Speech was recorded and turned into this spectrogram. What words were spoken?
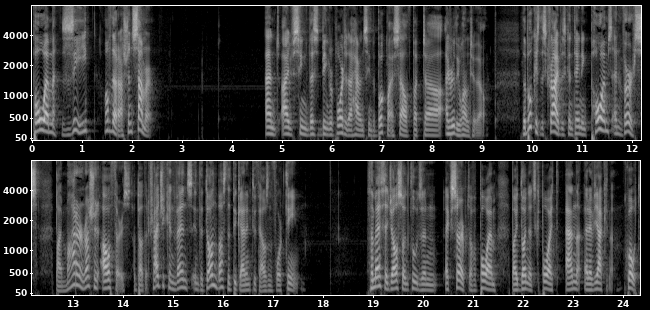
Poem Z of the Russian Summer. And I've seen this being reported. I haven't seen the book myself, but uh, I really want to, though. The book is described as containing poems and verse by modern Russian authors about the tragic events in the Donbass that began in 2014. The message also includes an excerpt of a poem by Donetsk poet Anna Revyakina. Quote,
